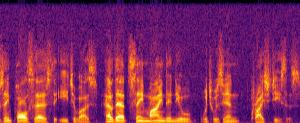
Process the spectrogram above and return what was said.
St. Paul says to each of us, have that same mind in you which was in Christ Jesus.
